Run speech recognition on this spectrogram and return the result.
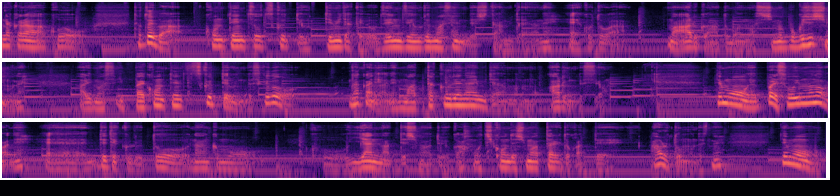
だからこう例えばコンテンツを作って売ってみたけど全然売れませんでしたみたいなね、えことが、まあ、あるかなと思いますし、まあ、僕自身もねありますいっぱいコンテンツ作ってるんですけど中にはね全く売れないみたいなものもあるんですよ。でもやっぱりそういうものがね、えー、出てくるとなんかもうこう嫌になってしまうというか落ち込んでしまったりとかってあると思うんですね。でも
